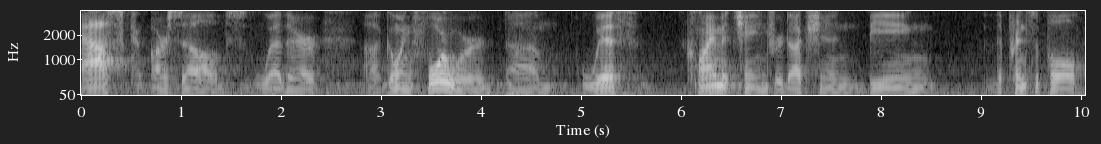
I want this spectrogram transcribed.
ask ourselves whether uh, going forward um, with climate change reduction being the principal,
